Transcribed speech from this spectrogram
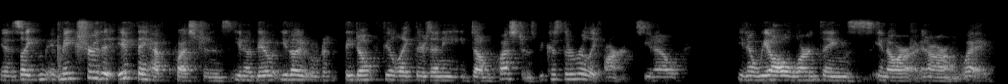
And it's like make sure that if they have questions, you know, they don't, you know, they don't feel like there's any dumb questions because there really aren't. You know, you know, we all learn things in our in our own way.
